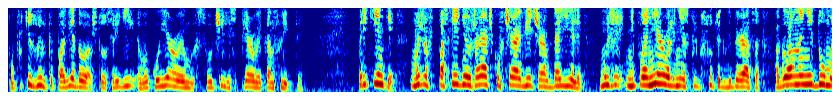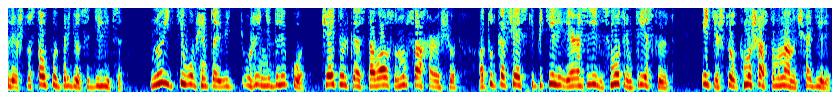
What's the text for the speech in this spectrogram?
По пути Зулька поведала, что среди эвакуируемых случились первые конфликты. Прикиньте, мы же в последнюю жрачку вчера вечером доели. Мы же не планировали несколько суток добираться, а главное не думали, что с толпой придется делиться. Ну, идти, в общем-то, ведь уже недалеко. Чай только оставался, ну, сахар еще. А тут как чай вскипятили и разлили, смотрим, трескают. Эти, что к мышастому на ночь ходили,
